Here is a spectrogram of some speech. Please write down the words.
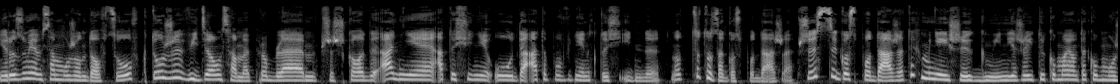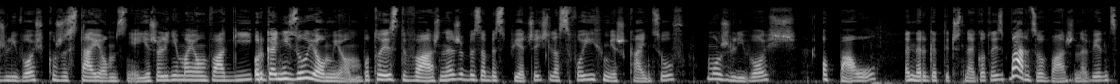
Nie rozumiem samorządowców, którzy widzą same problemy, przeszkody, a nie, a to się nie uda, a to powinien ktoś inny. No co to za gospodarze? Wszyscy gospodarze tych mniejszych gmin, jeżeli tylko mają taką możliwość, korzystają z niej. Jeżeli nie mają wagi, organizują ją, bo to jest ważne, żeby zabezpieczyć dla swoich mieszkańców możliwość opału energetycznego. To jest bardzo ważne, więc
